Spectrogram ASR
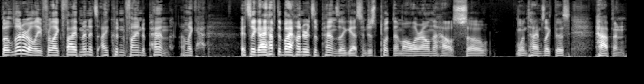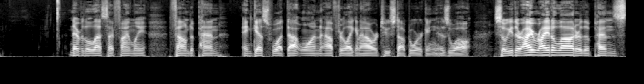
But literally, for like five minutes, I couldn't find a pen. I'm like, it's like I have to buy hundreds of pens, I guess, and just put them all around the house. So when times like this happen. Nevertheless, I finally found a pen, and guess what? That one, after like an hour or two, stopped working as well. So either I write a lot or the pens,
